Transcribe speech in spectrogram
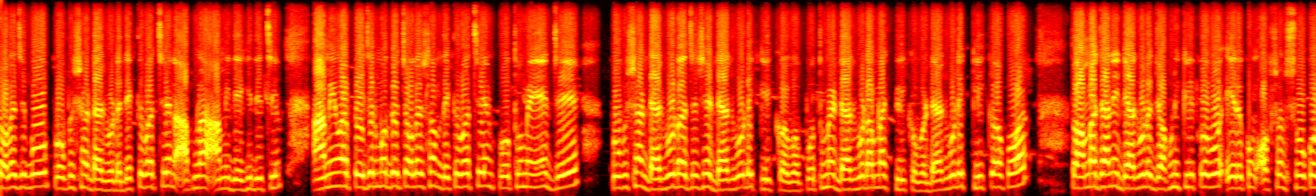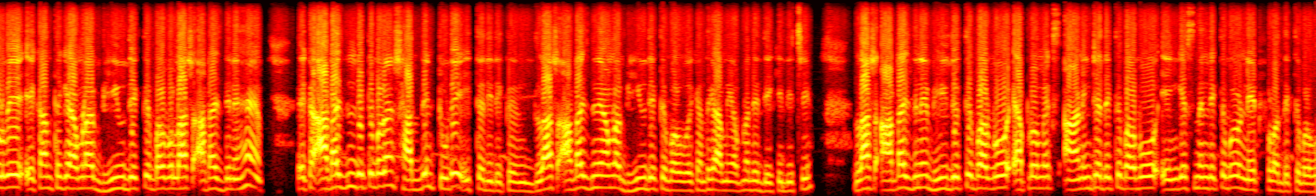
চলে যাব প্রফেশনাল ড্যাশবোর্ডে দেখতে পাচ্ছেন, আপনার আমি দেখিয়ে দিচ্ছি। আমি আমার পেজের মধ্যে চলে আসলাম দেখতে পাচ্ছেন, প্রথমে যে প্রফেশনাল ড্যাশবোর্ড আছে, সেই ড্যাশবোর্ডে ক্লিক করব। প্রথমে ড্যাশবোর্ড আমরা ক্লিক করব। ড্যাশবোর্ডে ক্লিক করার পর, তো আমরা জানি ড্যাশবোর্ডে যখনই ক্লিক করব, এরকম অপশন শো করবে। এখান থেকে আমরা ভিউ দেখতে পারব লাস্ট আঠাশ দিনে হ্যাঁ? এখানে আঠাশ দিন দেখতে পারবেন, সাত দিন টুডে ইত্যাদি দেখতে পাবেন লাস্ট আঠাশ দিনে আমরা ভিউ দেখতে পারব। এখান থেকে আমি আপনাদের দেখিয়ে দিচ্ছি। লাস্ট আঠাশ দিনে ভিউ দেখতে পারব অ্যাপ্রোম্যাক্স আর্নিংটা দেখতে পারব এঙ্গেজমেন্ট দেখতে পারব নেট ফলোয়ার দেখতে পারব।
